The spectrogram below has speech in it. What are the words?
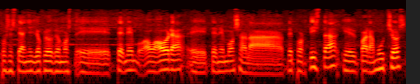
pues este año yo creo que hemos eh, tenemos o ahora eh, tenemos a la deportista que para muchos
